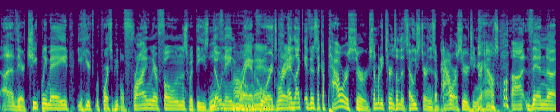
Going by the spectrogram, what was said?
Uh, they're cheaply made. You hear reports of people frying their phones with these no name Oh, brand man, cords. great. And like if there's like a power surge, somebody turns on the toaster and there's a power surge in your house, uh, then uh,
